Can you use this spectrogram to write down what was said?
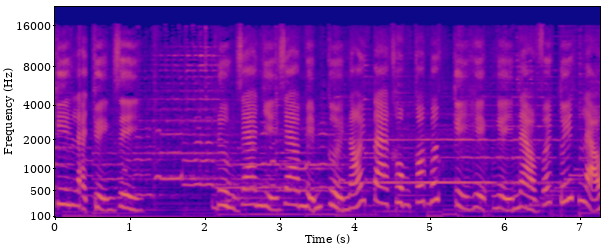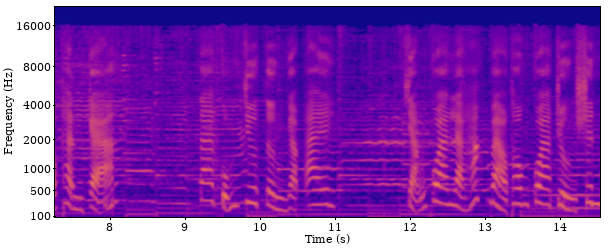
kia là chuyện gì? Đường gia nhị gia mỉm cười nói ta không có bất kỳ hiệp nghị nào với tuyết lão thành cả Ta cũng chưa từng gặp ai. Chẳng qua là hắc bào thông qua trường sinh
